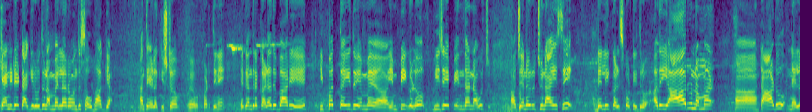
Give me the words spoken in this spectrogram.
ಕ್ಯಾಂಡಿಡೇಟ್ ಆಗಿರುವುದು ನಮ್ಮೆಲ್ಲರ ಒಂದು ಸೌಭಾಗ್ಯ ಅಂತ ಹೇಳಕ್ಕೆ ಇಷ್ಟಪಡ್ತೀನಿ ಯಾಕಂದರೆ ಕಳೆದ ಬಾರಿ ಇಪ್ಪತ್ತೈದು ಎಂ ಎ ಎಂ ಪಿಗಳು ಬಿ ಜೆ ಪಿಯಿಂದ ನಾವು ಜನರು ಚುನಾಯಿಸಿ ಡೆಲ್ಲಿಗೆ ಕಳಿಸ್ಕೊಟ್ಟಿದ್ರು. ಅದು ಯಾರು ನಮ್ಮ ನಾಡು, ನೆಲ,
